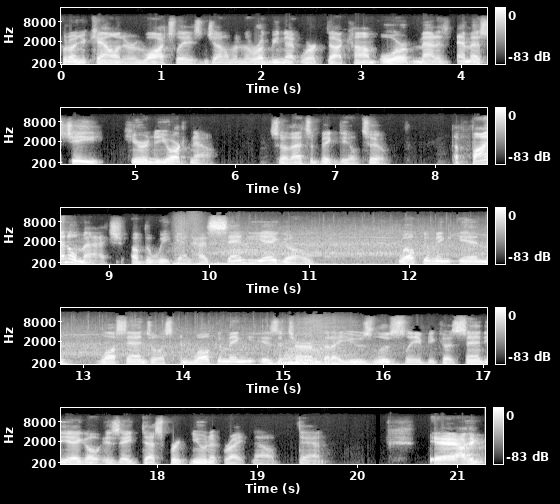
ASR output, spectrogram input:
put on your calendar and watch, ladies and gentlemen. The RugbyNetwork.com or MSG here in New York now. So that's a big deal too. The final match of the weekend has San Diego welcoming in Los Angeles. And welcoming is a term that I use loosely because San Diego is a desperate unit right now, Dan. Yeah, I think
